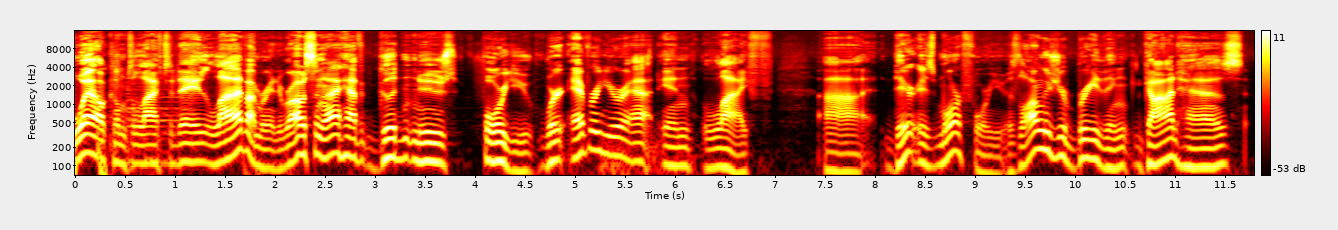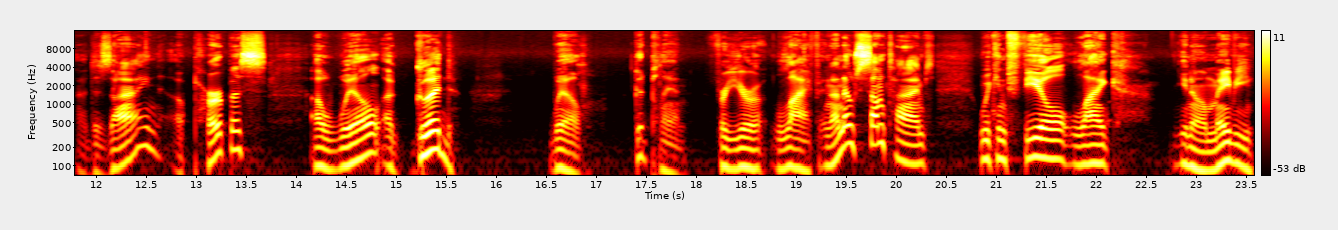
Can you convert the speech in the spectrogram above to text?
Welcome to Life Today Live. I'm Randy Robinson, and I have good news for you. Wherever you're at in life, uh, there is more for you. As long as you're breathing, God has a design, a purpose, a will, a good will, good plan for your life. And I know sometimes we can feel like, you know, maybe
